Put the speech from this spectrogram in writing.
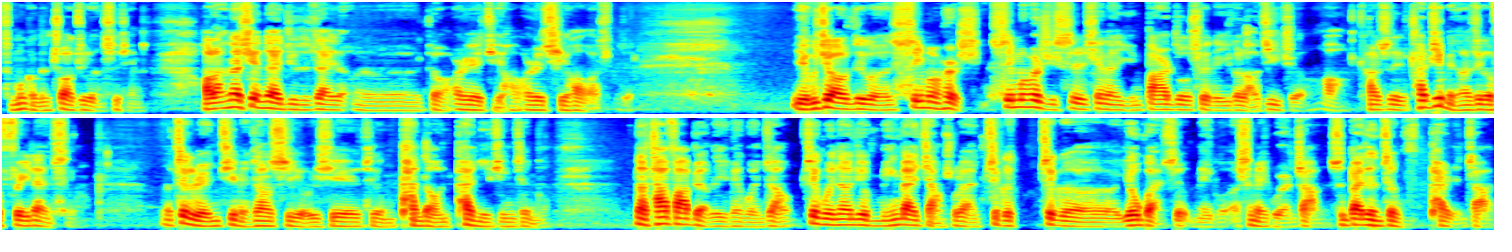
怎么可能做这种事情？好了，那现在就是在呃，叫二月几号？二月七号吧，是不是？有个叫这个 Simon Hersh，Simon Hersh 是现在已经八十多岁的一个老记者啊，他是他基本上是个 freelance 了。那这个人基本上是有一些这种叛道叛逆精神的。那他发表了一篇文章，这个文章就明白讲出来，这个这个油管是美国是美国人炸的，是拜登政府派人炸的。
